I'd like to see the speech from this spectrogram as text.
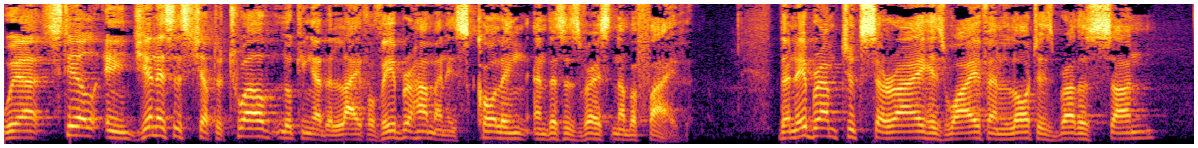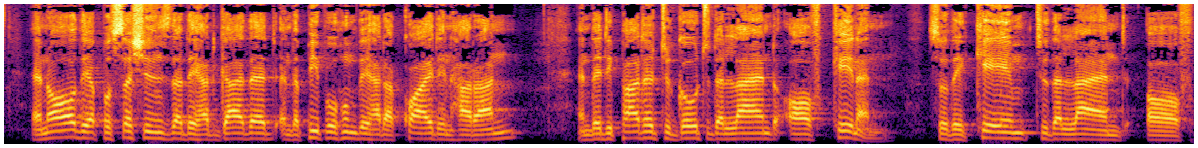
We are still in Genesis chapter 12, looking at the life of Abraham and his calling, and this is verse number 5. Then Abraham took Sarai, his wife, and Lot, his brother's son, and all their possessions that they had gathered, and the people whom they had acquired in Haran, and they departed to go to the land of Canaan. So they came to the land of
